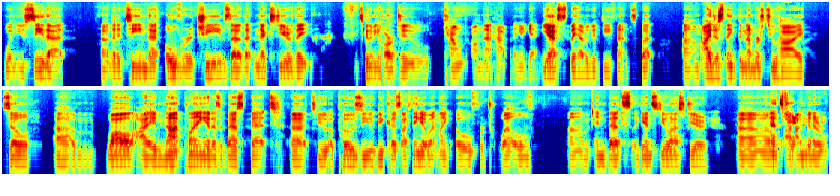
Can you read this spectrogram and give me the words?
when you see that uh, that a team that overachieves uh, that next year they it's going to be hard to count on that happening again. Yes, they have a good defense, but um, I just think the number's too high. So um, while I am not playing it as a best bet uh, to oppose you because I think I went like 0 for 12 um, in bets against you last year, um, I, am going to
